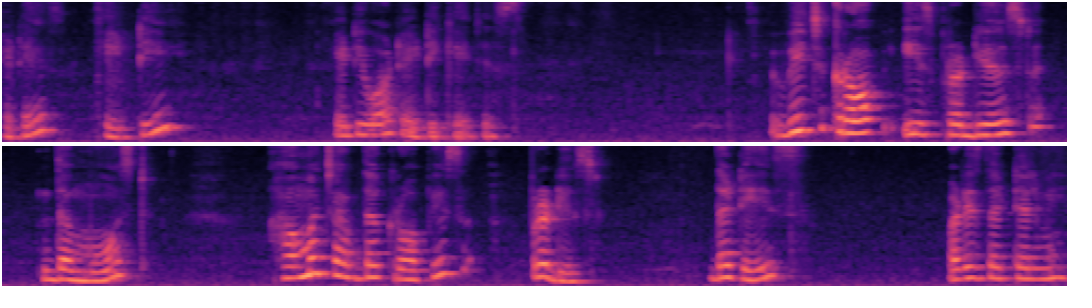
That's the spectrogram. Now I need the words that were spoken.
It is 80 80 what? 80 kgs which crop is produced the most? How much of the crop is produced? That is what is that? Tell me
